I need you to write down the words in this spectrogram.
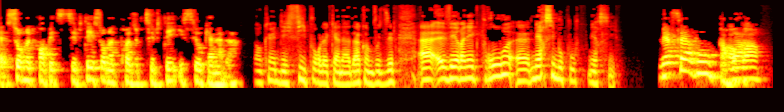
euh, sur notre compétitivité et sur notre productivité ici au Canada. Donc un défi pour le Canada, comme vous dites. Euh, Véronique Prou, merci beaucoup. Merci. Merci à vous. Au revoir. Au revoir.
